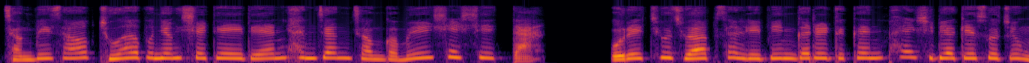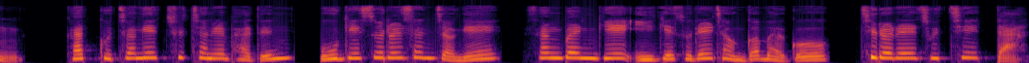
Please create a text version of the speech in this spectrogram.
정비사업 조합 운영 실태에 대한 현장 점검을 실시했다. 올해 초 조합 설립 인가를 득한 80여 개소 중 각 구청의 추천을 받은 5개소를 선정해 상반기에 2개소를 점검하고 7월에 조치했다.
